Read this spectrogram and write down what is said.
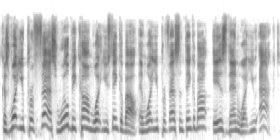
Because what you profess will become what you think about. And what you profess and think about is then what you act.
